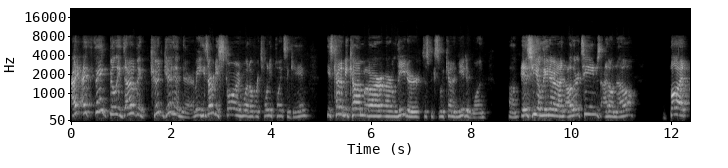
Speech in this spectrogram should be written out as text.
I, I think Billy Donovan could get him there. I mean, he's already scoring, what, over 20 points a game? He's kind of become our, our leader just because we kind of needed one. Um, is he a leader on other teams? I don't know. But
